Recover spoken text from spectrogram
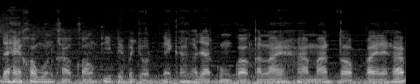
ได้ให้ข้อมูลข่าวกรองที่เป็นประโยชน์ในการขจัดกลุ่มก่อการร้ายฮามาสต่อไปนะครับ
